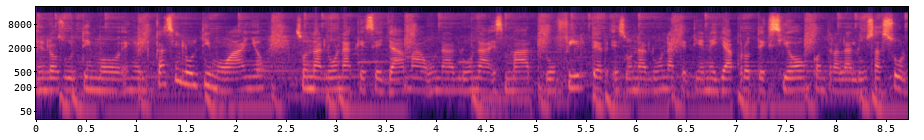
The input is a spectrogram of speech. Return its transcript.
en los últimos, en el casi el último año. Es una luna que se llama una luna Smart Blue Filter, es una luna que tiene ya protección contra la luz azul.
